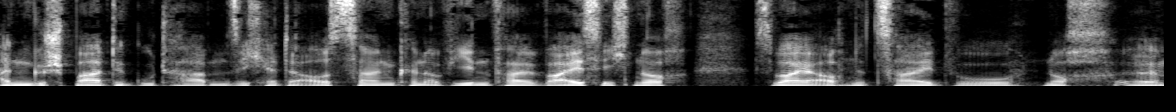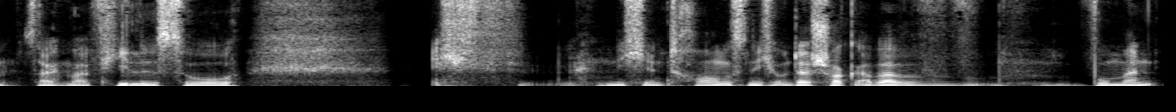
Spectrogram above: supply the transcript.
angesparte Guthaben sich hätte auszahlen können. Auf jeden Fall weiß ich noch, es war ja auch eine Zeit, wo noch, äh, sag ich mal, vieles so, ich, nicht in Trance, nicht unter Schock, aber wo, man,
